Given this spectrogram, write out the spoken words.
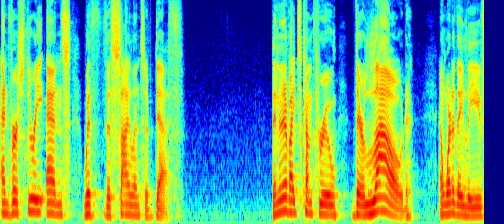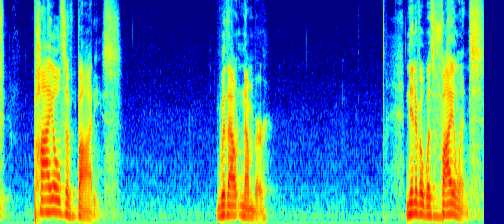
And verse 3 ends with the silence of death. The Ninevites come through, they're loud. And what do they leave? Piles of bodies without number. Nineveh was violent.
